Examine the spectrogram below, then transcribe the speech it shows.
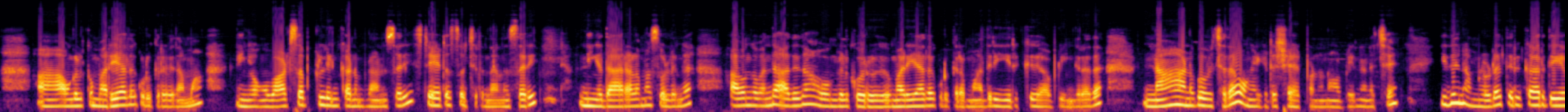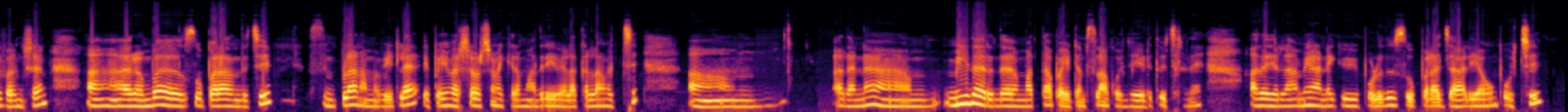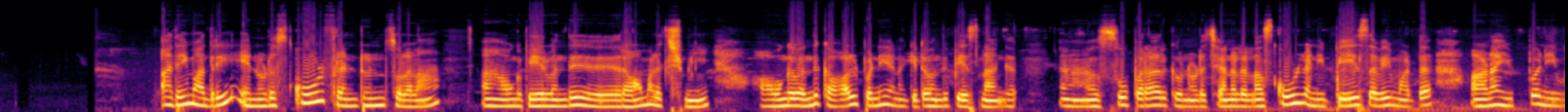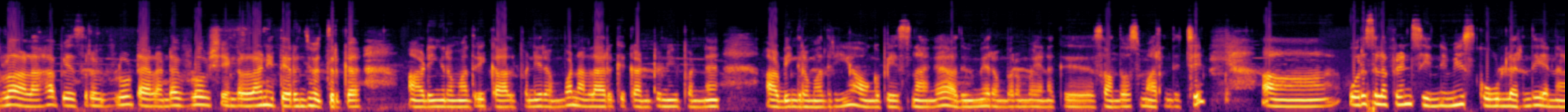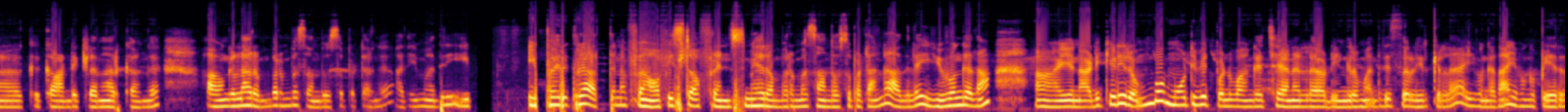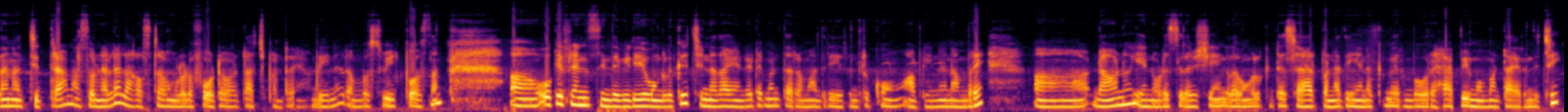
அவங்களுக்கு மரியாதை கொடுக்குற விதமாக நீங்கள் உங்கள் வாட்ஸ்அப்புக்கு லிங்க் அனுப்பினாலும் சரி ஸ்டேட்டஸ் வச்சுருந்தாலும் சரி நீங்கள் தாராளமாக சொல்லுங்கள் அவங்க வந்து அதுதான் அவங்களுக்கு ஒரு மரியாதை கொடுக்குற மாதிரி இருக்குது அப்படிங்கிறத நான் அனுபவித்ததை அவங்கக்கிட்ட ஷேர் பண்ணணும் அப்படின்னு நினச்சேன். இது நம்மளோட திருக்கார்த்திகை ஃபங்க்ஷன் ரொம்ப சூப்பராக இருந்துச்சு. சிம்பிளாக நம்ம வீட்டில் எப்பயும் வருஷம் வருஷம் வைக்கிற மாதிரி விளக்கெல்லாம் வச்சு அது என்ன மீதம் இருந்த மத்தாப்பு ஐட்டம்ஸ்லாம் கொஞ்சம் எடுத்து வச்சுருந்தேன். அதை எல்லாமே அன்றைக்கி பொழுது சூப்பராக ஜாலியாகவும் போச்சு. அதே மாதிரி என்னோடய ஸ்கூல் ஃப்ரெண்டுன்னு சொல்லலாம். அவங்க பேர் வந்து ராமலட்சுமி. அவங்க வந்து கால் பண்ணி என்கிட்ட வந்து பேசினாங்க. சூப்பராக இருக்குது உன்னோட சேனலெல்லாம் ஸ்கூலில் நீ பேசவே மாட்ட. ஆனால் இப்போ நீ இவ்வளோ அழகாக பேசுகிற இவ்வளோ டேலண்டாக இவ்வளோ விஷயங்கள்லாம் நீ தெரிஞ்சு வச்சுருக்க. அப்படிங்கிற மாதிரி கால் பண்ணி ரொம்ப நல்லா இருக்குது கண்டினியூ பண்ணு அப்படிங்கிற மாதிரியும் அவங்க பேசினாங்க. அதுவுமே ரொம்ப ரொம்ப எனக்கு சந்தோஷமாக இருந்துச்சு. ஒரு சில ஃப்ரெண்ட்ஸ் இன்னுமே ஸ்கூல்லேருந்து எனக்கு காண்டக்டில் தான் இருக்காங்க. அவங்கெல்லாம் ரொம்ப ரொம்ப சந்தோஷப்பட்டாங்க. அதே மாதிரி இப் இப்போ இருக்கிற அத்தனை ஃப ஆஃபீஸ் ஸ்டாஃப் ஃப்ரெண்ட்ஸுமே ரொம்ப ரொம்ப சந்தோஷப்பட்டாங்க. அதில் இவங்க தான் என்னை அடிக்கடி ரொம்ப மோட்டிவேட் பண்ணுவாங்க சேனலில் அப்படிங்கிற மாதிரி சொல்லியிருக்கல இவங்க தான் இவங்க பேர் தான் நான் சித்ரா. நான் சொன்னல லாஸ்ட்டாக அவங்களோட ஃபோட்டோ அட்டாச் பண்ணுறேன் அப்படின்னு. ரொம்ப ஸ்வீட் பர்சன் ஓகே ஃப்ரெண்ட்ஸ் இந்த வீடியோ உங்களுக்கு சின்னதாக என்டர்டைன்மெண்ட் தர மாதிரி இருந்திருக்கும் அப்படின்னு நம்புகிறேன் நானும் என்னோடய சில விஷயங்களை உங்கள்கிட்ட ஷேர் பண்ணது எனக்குமே ரொம்ப ஒரு ஹாப்பி மூமெண்ட்டாக இருந்துச்சு.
